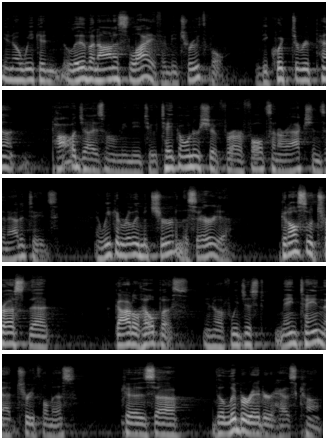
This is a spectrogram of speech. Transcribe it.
you know, we can live an honest life and be truthful. Be quick to repent, apologize when we need to, take ownership for our faults and our actions and attitudes. And we can really mature in this area. We can also trust that God will help us. you know, if we just maintain that truthfulness, because uh, the liberator has come.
